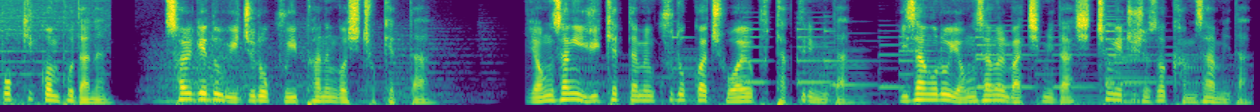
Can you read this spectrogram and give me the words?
뽑기권보다는 설계도 위주로 구입하는 것이 좋겠다. 영상이 유익했다면 구독과 좋아요 부탁드립니다. 이상으로 영상을 마칩니다. 시청해주셔서 감사합니다.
